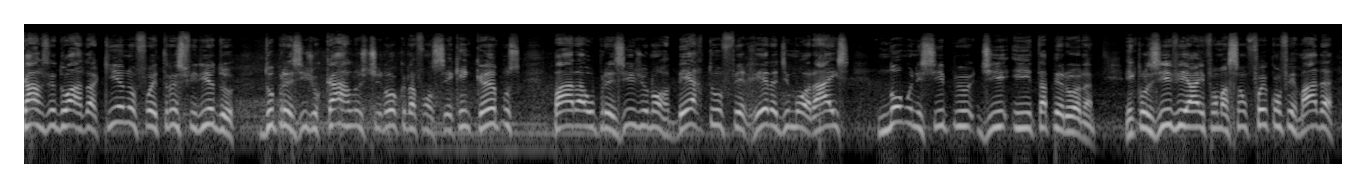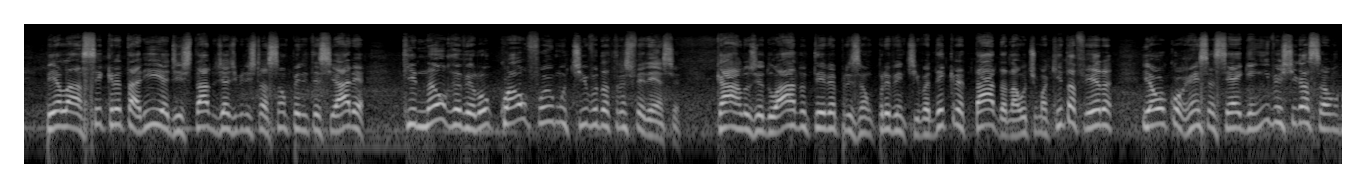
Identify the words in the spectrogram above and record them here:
Carlos Eduardo Aquino foi transferido do presídio Carlos Tinoco da Fonseca, em Campos, para o presídio Norberto Ferreira de Moraes, no município de Itaperona. Inclusive, a informação foi confirmada pela Secretaria de Estado de Administração Penitenciária, que não revelou qual foi o motivo da transferência. Carlos Eduardo teve a prisão preventiva decretada na última quinta-feira e a ocorrência segue em investigação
